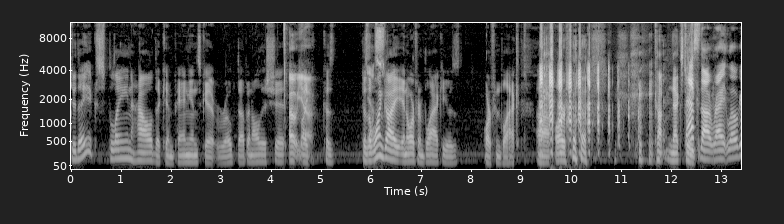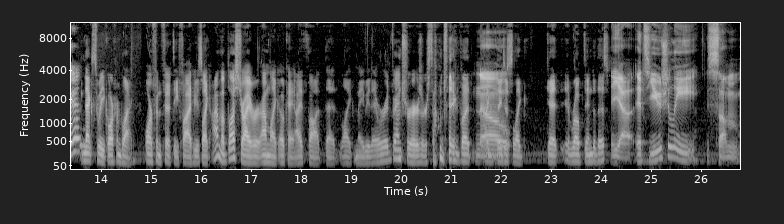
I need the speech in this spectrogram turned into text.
Do they explain how the companions get roped up in all this shit? Oh, yeah. Like, because cause the one guy in Orphan Black, he was Orphan Black. Uh, or Co- next week, That's not right, Logan. next week, Orphan Black, Orphan 55. He was like, I'm a bus driver. I'm like, okay, I thought that like maybe they were adventurers or something, but like, No. they just like get roped into this. Yeah, it's usually some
